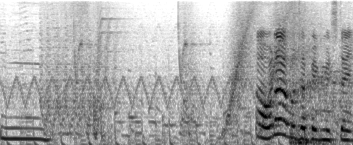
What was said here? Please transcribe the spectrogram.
Mm. Oh, that was a big mistake.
